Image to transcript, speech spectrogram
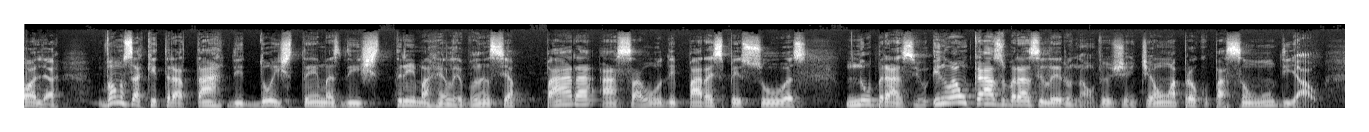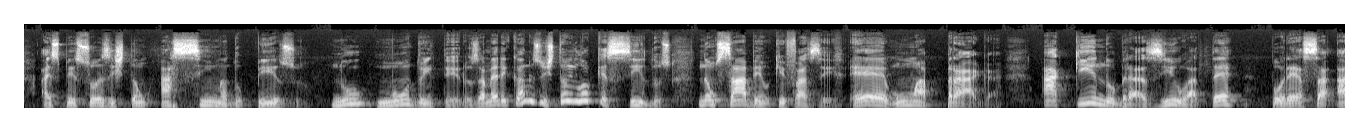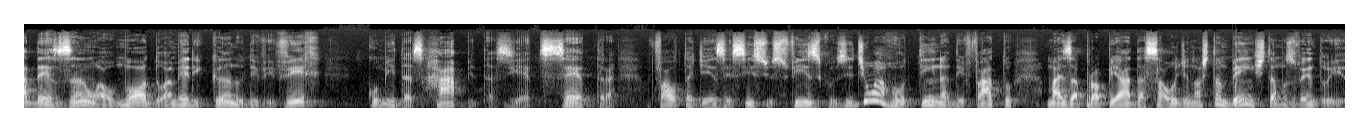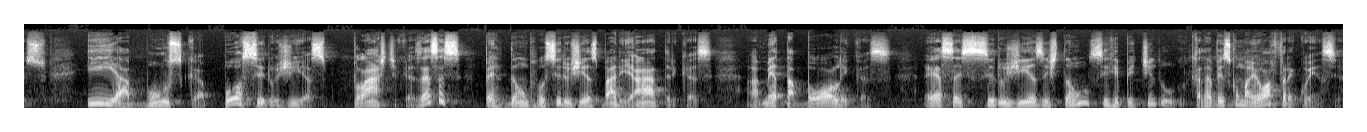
Olha, vamos aqui tratar de dois temas de extrema relevância para a saúde e para as pessoas no Brasil. E não é um caso brasileiro, não, viu, gente? É uma preocupação mundial. As pessoas estão acima do peso no mundo inteiro. Os americanos estão enlouquecidos, não sabem o que fazer. É uma praga. Aqui no Brasil, até por essa adesão ao modo americano de viver, comidas rápidas e etc., falta de exercícios físicos e de uma rotina de fato mais apropriada à saúde, nós também estamos vendo isso. E a busca por cirurgias plásticas, essas, perdão, por cirurgias bariátricas, metabólicas, essas cirurgias estão se repetindo cada vez com maior frequência.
